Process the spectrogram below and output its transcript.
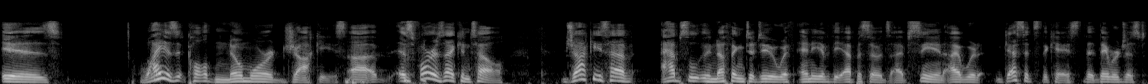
is why is it called No More Jockeys? Uh, as far as I can tell, jockeys have absolutely nothing to do with any of the episodes I've seen. I would guess it's the case that they were just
